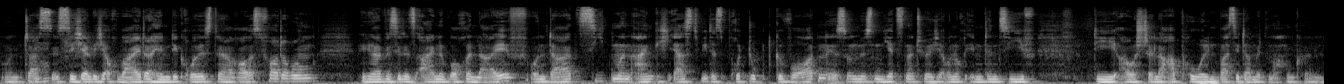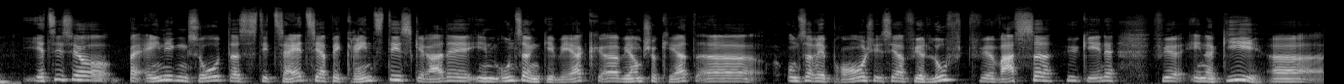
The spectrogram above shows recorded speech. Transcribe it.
Und das mhm. ist sicherlich auch weiterhin die größte Herausforderung. Wie gesagt, wir sind jetzt eine Woche live und da sieht man eigentlich erst, wie das Produkt geworden ist und müssen jetzt natürlich auch noch intensiv die Aussteller abholen, was sie damit machen können. Jetzt ist ja bei einigen so, dass die Zeit sehr begrenzt ist, gerade in unserem Gewerk. Äh, wir haben schon gehört, äh, unsere Branche ist ja für Luft, für Wasserhygiene, für Energie äh,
